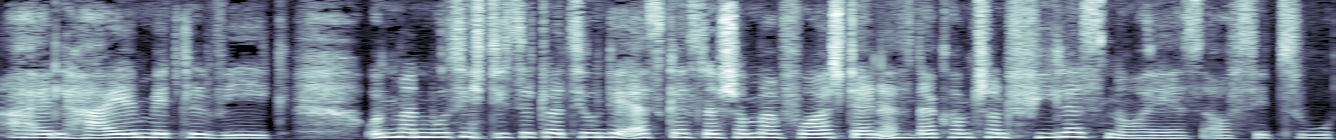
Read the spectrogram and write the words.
Heilmittelweg. Und man muss sich die Situation der Erstklässler schon mal vorstellen. Also da kommt schon vieles Neues auf sie zu.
